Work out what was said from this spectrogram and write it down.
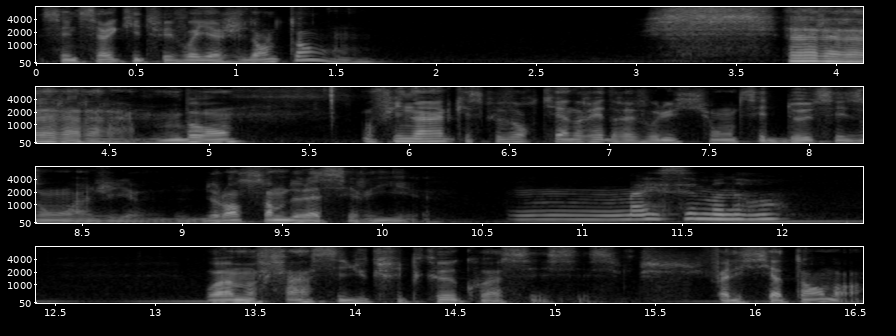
C'est une série qui te fait voyager dans le temps. Ah là là là là là là. Bon, au final, qu'est-ce que vous retiendrez de Révolution de ces deux saisons, hein, j'ai- de l'ensemble de la série Hmm, Miles et Monroe. Ouais, mais enfin, c'est du creep-que, quoi. C'est, c'est, c'est- fallait s'y attendre,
